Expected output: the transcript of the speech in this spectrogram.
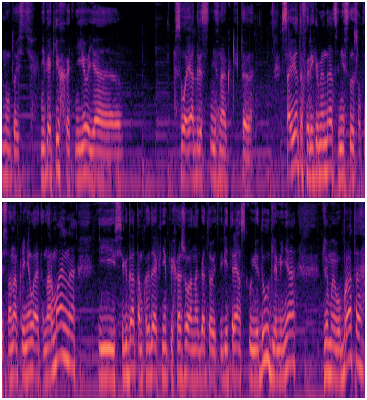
Ну, то есть никаких от нее я свой адрес, не знаю, каких-то советов и рекомендаций не слышал. То есть она приняла это нормально, и всегда там, когда я к ней прихожу, она готовит вегетарианскую еду для меня, для моего брата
